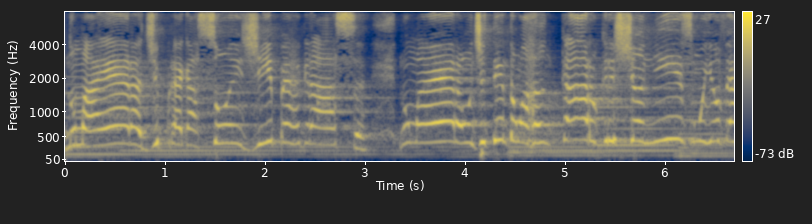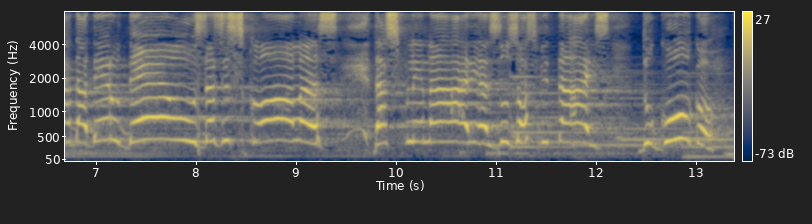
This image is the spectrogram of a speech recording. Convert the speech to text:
Numa era de pregações de hipergraça, numa era onde tentam arrancar o cristianismo e o verdadeiro Deus das escolas, das plenárias, dos hospitais, do Google.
